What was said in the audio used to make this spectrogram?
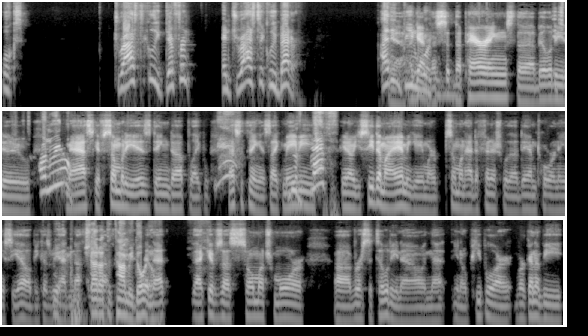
looks drastically different and drastically better. I think Yeah. Again, the, the pairings, the ability to unreal. mask if somebody is dinged up. Like Yeah, that's the thing. It's like maybe you know you see the Miami game where someone had to finish with a damn torn ACL because we Yeah, had nothing. Shout out to. Tommy Doyle. and that that gives us so much more uh, versatility now, and that you know people are we're going to be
